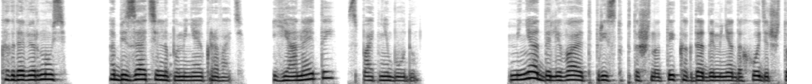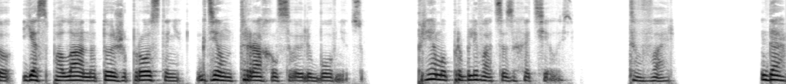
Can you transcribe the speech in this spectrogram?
Когда вернусь, обязательно поменяю кровать. Я на этой спать не буду. Меня одолевает приступ тошноты, когда до меня доходит, что я спала на той же простыне, где он трахал свою любовницу. Прямо проблеваться захотелось. Тварь. Да,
